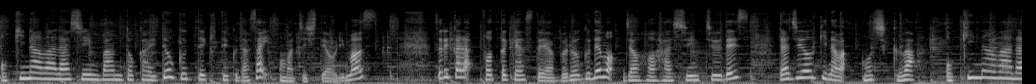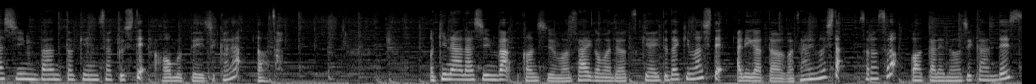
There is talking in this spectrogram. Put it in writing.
沖縄羅針盤と書いて送ってきてください。お待ちしております。それからポッドキャストやブログでも情報発信中です。ラジオ沖縄もしくは沖縄羅針盤と検索してホームページからどうぞ。沖縄羅針盤今週も最後までお付き合いいただきましてありがとうございました。そろそろお別れのお時間です。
